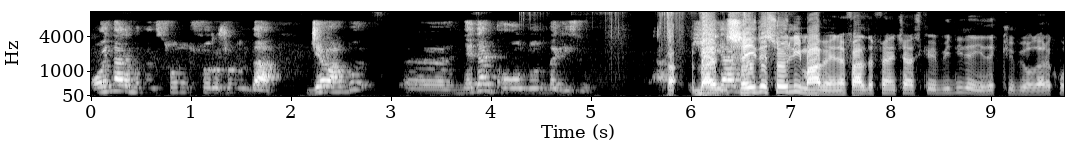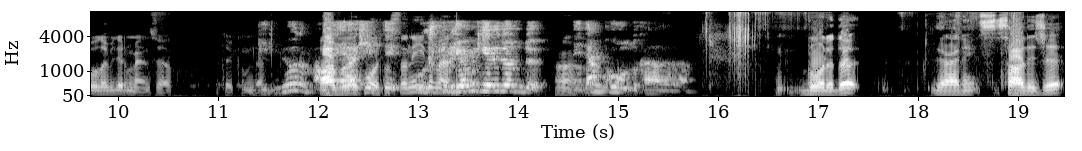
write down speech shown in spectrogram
Oynar mı'nın sonu sorusunun da cevabı e, neden kovulduğunda gizli. Ben Şeyden- şey de söyleyeyim abi NFL'de franchise QB değil de yedek QB olarak olabilir Menzel bu takımda. Bilmiyorum ama Aa, Black şimdi iyiydi bence. mı geri döndü? Ha, Neden evet. kovuldu Kanada'dan? Bu arada yani sadece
